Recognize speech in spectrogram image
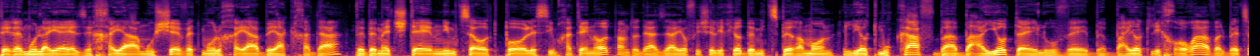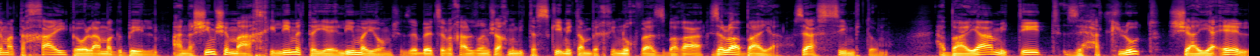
פרא מול היעל זה חיה מושבת מול חיה בהכחדה, ובאמת שתיהן נמצאות פה לשמחתנו. עוד פעם, אתה יודע, זה היופי של לחיות במצפה רמון, להיות מוקף בבעיות האלו ובבעיות לכאורה, אבל בעצם אתה חי בעולם מקביל. אנשים שמאכילים את היעלים היום, שזה בעצם אחד הדברים שאנחנו מתעסקים איתם בחינוך והסברה, זה לא הבעיה, זה הסימפטום. הבעיה האמיתית זה התלות שהיעל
